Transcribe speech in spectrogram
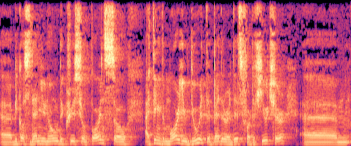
uh, because then you know the crucial points. So I think the more you do it the better it is for the future um,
